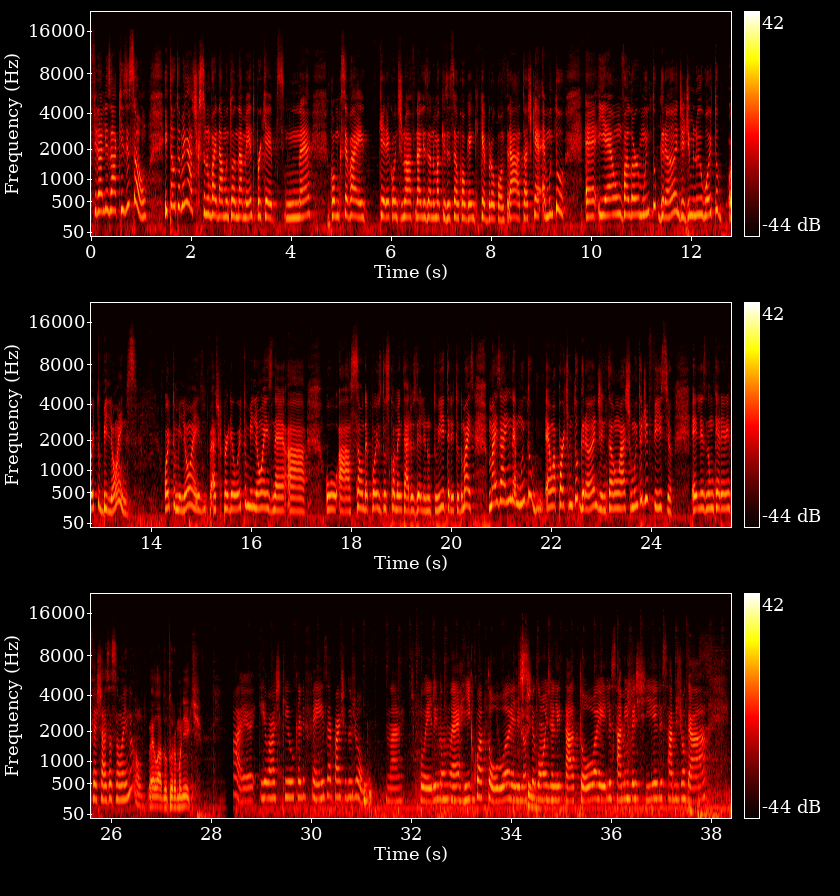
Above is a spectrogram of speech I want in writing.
finalizar a aquisição. Então, eu também acho que isso não vai dar muito andamento, porque, né, como que você vai querer continuar finalizando uma aquisição com alguém que quebrou o contrato? Acho que é, é muito... é, e é um valor muito grande, diminuiu 8, 8 bilhões? 8 milhões, acho que perdeu 8 milhões, né, a, o- a ação depois dos comentários dele no Twitter e tudo mais, mas ainda é muito, é um aporte muito grande, então acho muito difícil eles não quererem fechar essa ação aí, não. Vai lá, doutora Monique. Ah, é- eu acho que o que ele fez é parte do jogo, né? Tipo, ele não é rico à toa, ele não Sim. chegou onde ele tá à toa, ele sabe investir, ele sabe jogar.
